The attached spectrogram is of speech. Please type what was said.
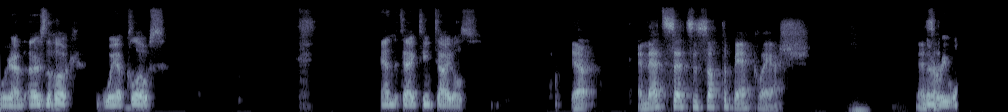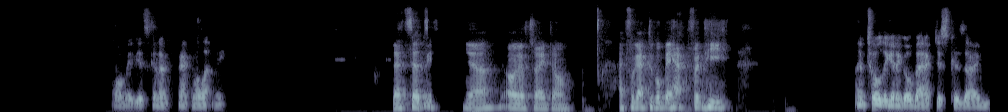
We're gonna there's the hook way up close. And the tag team titles. Yep. And that sets us up to backlash. I'm gonna rewind. Well, maybe it's gonna not gonna let me. That sets me. yeah. Oh, that's right. Though I forgot to go back for the. I'm totally gonna go back just because I'm.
